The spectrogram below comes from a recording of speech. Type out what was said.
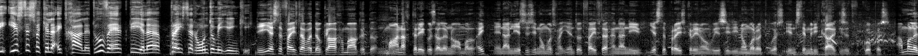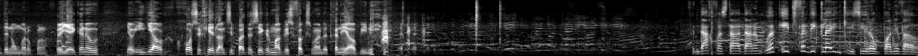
Die eerstes wat julle uitgehaal het, hoe werk die hele pryse rondom die eentjie? Die eerste 50 wat nou klaar gemaak het, maandag trek ons hulle nou almal uit en dan lees ons die nommers van 1 tot 50 en dan die eerste prys kry nou obviously die nommer wat ooreenstem met die kaartjies wat verkoop is. Almal het 'n nommer op hulle. So jy kan nou jou eentjie al kos gegee langs die pad en seker maak hy's fiks maar dit gaan nie help hier nie. Vandag was daar darm ook iets vir die kleintjies hier op Bonnievale.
